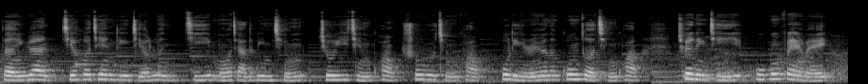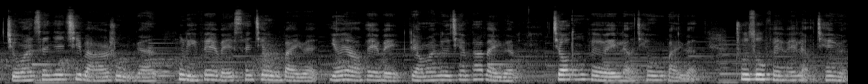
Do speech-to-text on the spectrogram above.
本院结合鉴定结论及某甲的病情、就医情况、收入情况、护理人员的工作情况，确定其误工费为九万三千七百二十五元，护理费为三千五百元，营养费为两万六千八百元，交通费为两千五百元，住宿费为两千元。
